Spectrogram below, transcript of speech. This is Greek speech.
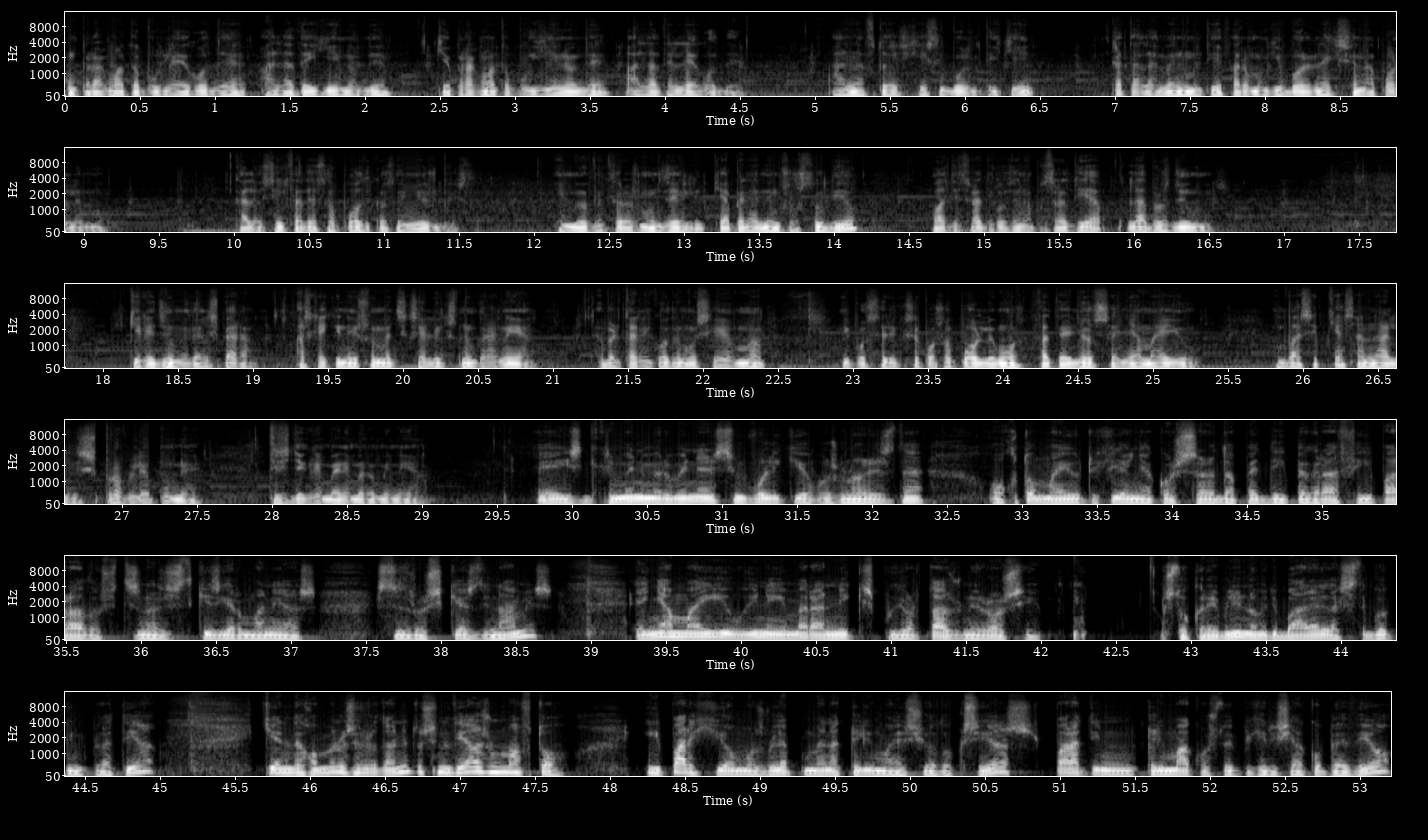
Υπάρχουν πράγματα που λέγονται αλλά δεν γίνονται και πράγματα που γίνονται αλλά δεν λέγονται. Αν αυτό ισχύει στην πολιτική, καταλαβαίνουμε τι εφαρμογή μπορεί να έχει σε ένα πόλεμο. Καλώς ήρθατε στο podcast του Newsbeast. Είμαι ο Βίκτορας Μοντζέλη και απέναντί μου στο στούντιο ο αντιστράτηγος στην αποστρατεία Λάμπρος Τζούμι. Κύριε Τζούμι, καλησπέρα. Α ξεκινήσουμε με τις εξελίξεις στην Ουκρανία. Βρετανικό δημοσίευμα υποστήριξε πως ο πόλεμος θα τελειώσει σε 9 Μαου. Βάσει ποιας ανάλυσης προβλέπουν τη συγκεκριμένη ημερομηνία; Ε, η συγκεκριμένη ημερομηνία είναι συμβολική όπως γνωρίζετε. 8 Μαΐου του 1945 υπεγράφει η παράδοση της ναζιστικής Γερμανίας στις ρωσικές δυνάμεις. 9 Μαΐου είναι η μέρα νίκης που γιορτάζουν οι Ρώσοι στο Κρεμλίνο με την παρέλαση στην κόκκινη πλατεία και ενδεχομένως οι Βρετανοί το συνδυάζουν με αυτό. Υπάρχει όμως, βλέπουμε, ένα κλίμα αισιοδοξίας παρά την κλιμάκωση στο επιχειρησιακό πεδίο,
